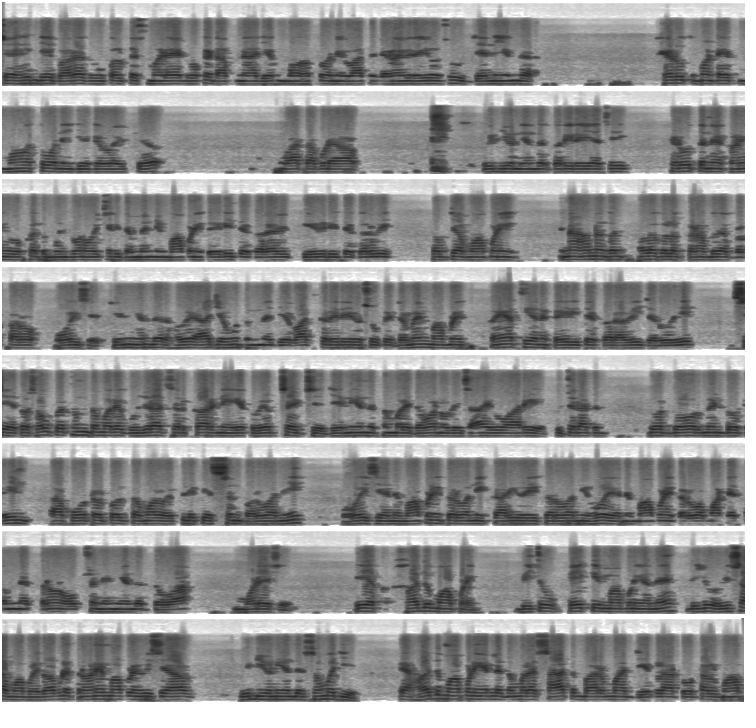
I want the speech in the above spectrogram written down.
જય હિન્દ, જય ભારત. હું કલ્પેશ મળે એડવોકેટ આપને આજે એક મહત્વની વાત જણાવી રહ્યો છું, જેની અંદર ખેડૂત માટે એક મહત્વની જે કહેવાય છે, વાત આપણે આ વિડીયોની અંદર કરી રહ્યા છીએ. ખેડૂતને ઘણી વખત મૂંઝવણ હોય છે કે જમીનની માપણી કઈ રીતે કરાવી, કેવી રીતે કરવી, કબજા માપણી, એના અલગ અલગ અલગ ઘણા બધા પ્રકારો હોય છે. જેની અંદર હવે આજે હું તમને જે વાત કરી રહ્યો છું કે જમીન માપણી ક્યાંથી અને કઈ રીતે કરાવવી જરૂરી છે, તો સૌ પ્રથમ તમારે ગુજરાત સરકારની એક વેબસાઇટ છે, જેની અંદર તમારે જવાનું રહેશે IORA Gujarat dot government dot in આ પોર્ટલ પર તમારો એપ્લિકેશન ભરવાની હોય છે અને માપણી કરવાની, કાર્યવાહી કરવાની હોય અને માપણી કરવા માટે તમને ત્રણ ઓપ્શન એની અંદર જોવા મળે છે. એક હદ માપણી, બીજું પૈકી માપણી અને બીજું વિસા માપણી. તો આપણે ત્રણેય માપણી વિશે આ વિડીયોની અંદર સમજીએ. કે હદ માપણી એટલે તમારા સાત બારમાં જેટલા ટોટલ માપ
